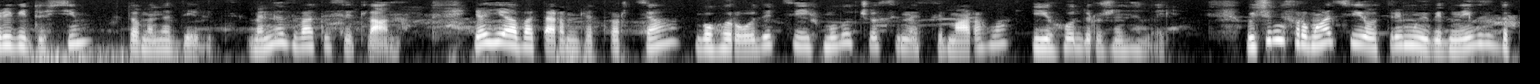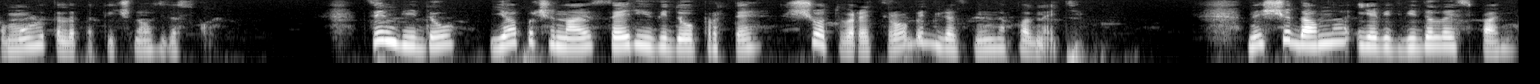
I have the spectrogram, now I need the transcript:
Привіт усім, хто мене дивиться. Мене звати Світлана. Я є аватаром для творця, Богородиці, їх молодшого сина Сімаргла і його дружини Лелі. Усю інформацію я отримую від них за допомогою телепатичного зв'язку. Цим відео я починаю серію відео про те, що творець робить для змін на планеті. Нещодавно я відвідала Іспанію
